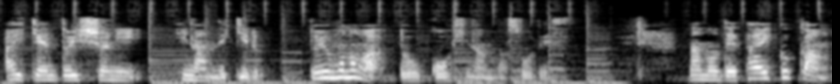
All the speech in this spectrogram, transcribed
愛犬と一緒に避難できるというものが同行避難だそうです。なので体育館、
